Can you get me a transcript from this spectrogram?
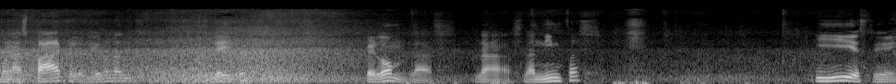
con, la espada que le dieron las, perdón, las, las, las ninfas y este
